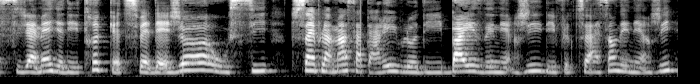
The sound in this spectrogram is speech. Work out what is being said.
si jamais il y a des trucs que tu fais déjà ou si tout simplement ça t'arrive, des baisses d'énergie, des fluctuations d'énergie.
